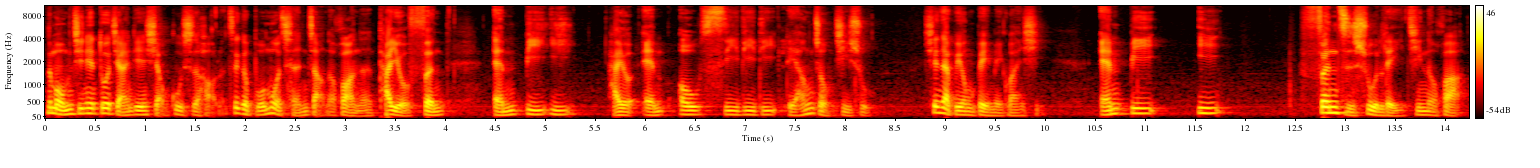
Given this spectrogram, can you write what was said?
那么我们今天多讲一点小故事好了。这个薄膜成长的话呢，它有分 MBE。还有 MOCVD 两种技术，现在不用背没关系。MBE 分子数累积的话，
